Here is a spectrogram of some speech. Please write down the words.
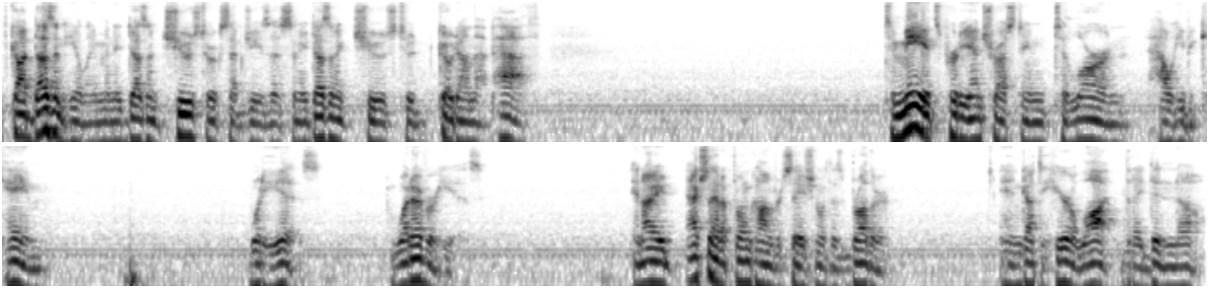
if God doesn't heal him and he doesn't choose to accept Jesus and he doesn't choose to go down that path to me it's pretty interesting to learn how he became what he is whatever he is. And I actually had a phone conversation with his brother and got to hear a lot that I didn't know.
